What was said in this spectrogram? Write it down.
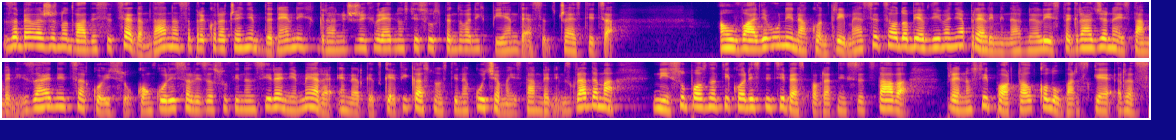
zabeleženo 27 dana sa prekoračenjem dnevnih graničnih vrednosti suspendovanih PM10 čestica – a u Valjevu ni nakon tri meseca od objavljivanja preliminarne liste građana i stambenih zajednica koji su konkurisali za sufinansiranje mera energetske efikasnosti na kućama i stambenim zgradama nisu poznati korisnici bespovratnih sredstava, prenosi portal Kolubarske RS.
